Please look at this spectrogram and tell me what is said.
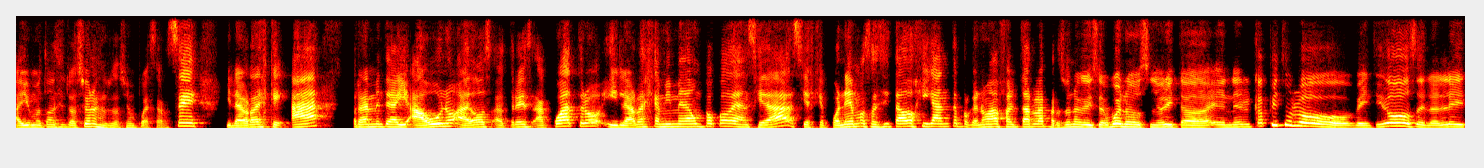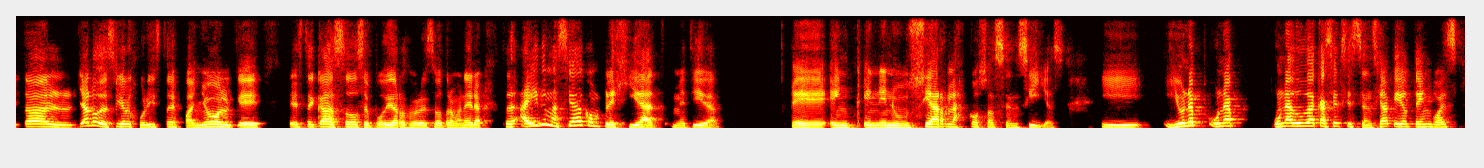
Hay un montón de situaciones, su sanción puede ser C, y la verdad es que A realmente hay A1, A2, A3, A4, y la verdad es que a mí me da un poco de ansiedad si es que ponemos así citado gigante, porque no va a faltar la persona que dice, bueno, señorita, en el capítulo 22 de la ley tal, ya lo decía el jurista español que este caso se podía resolver de otra manera. Entonces, hay demasiada complejidad metida eh, en, enunciar las cosas sencillas. Y, y una, una, una duda casi existencial que yo tengo es,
